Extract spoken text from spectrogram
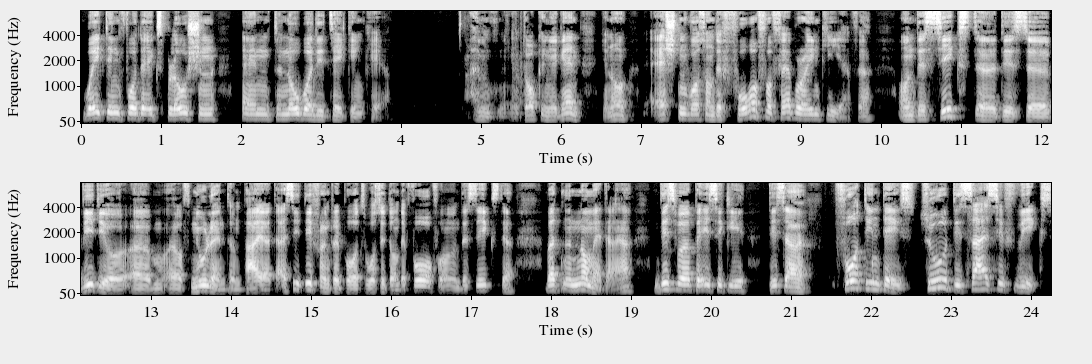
waiting for the explosion and nobody taking care. I'm talking again, you know, Ashton was on the 4th of February in Kiev. On the 6th, uh, this uh, video um, of Nuland and Pyatt, I see different reports. Was it on the 4th or on the 6th? But no matter. These were basically, these are 14 days, two decisive weeks.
